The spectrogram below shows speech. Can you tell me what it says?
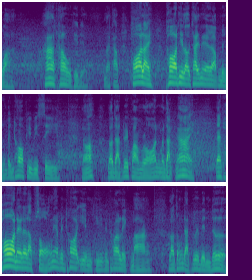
กว่า 5 เท่าทีเดียวนะครับเพราะอะไรท่อที่เราใช้ในระดับ 1 เป็นท่อ PVC เนาะเราดัดด้วยความร้อนมันดัดง่าย แต่ท่อในระดับ2เนี่ยเป็นท่อ EMT เป็นท่อเหล็กบาง เราต้องดัดด้วยเบนเดอร์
